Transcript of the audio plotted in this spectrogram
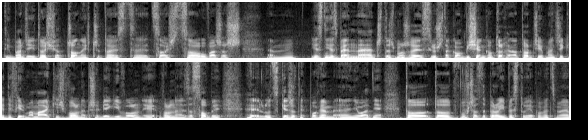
tych bardziej doświadczonych? Czy to jest e, coś, co uważasz jest niezbędne, czy też może jest już taką wisienką trochę na torcie w momencie, kiedy firma ma jakieś wolne przebiegi, wolne, wolne zasoby ludzkie, że tak powiem nieładnie, to, to wówczas dopiero inwestuje powiedzmy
